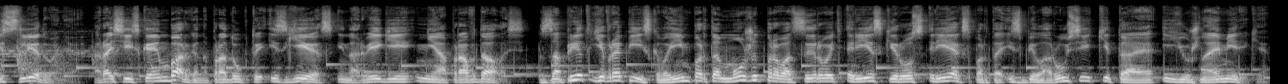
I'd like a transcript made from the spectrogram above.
Исследование. Российская эмбарго на продукты из ЕС и Норвегии не оправдалось. Запрет европейского импорта может провоцировать резкий рост реэкспорта из Беларуси, Китая и Южной Америки.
